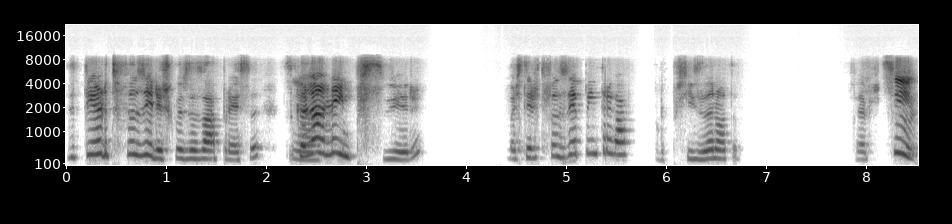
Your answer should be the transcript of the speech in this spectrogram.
de ter de fazer as coisas à pressa, se Yeah. calhar nem perceber, mas ter de fazer para entregar, porque preciso da nota. Percebes? Sim,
